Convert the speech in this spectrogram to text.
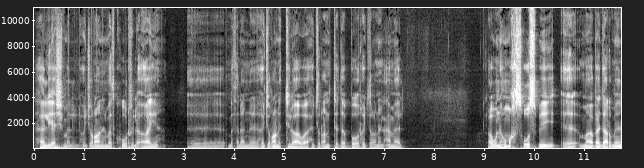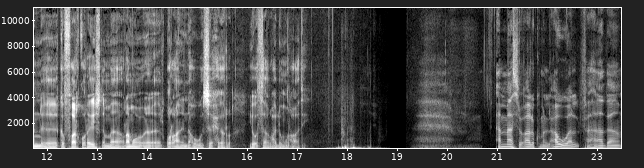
هل يشمل الهجران المذكور في الآية آه، مثلا هجران التلاوة هجران التدبر هجران العمل؟ أو أنه مخصوص بما بدر من آه، كفار قريش لما رموا آه، القرآن أنه سحر يؤثر وهالأمور هذه؟ أما سؤالكم الأول فهذا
